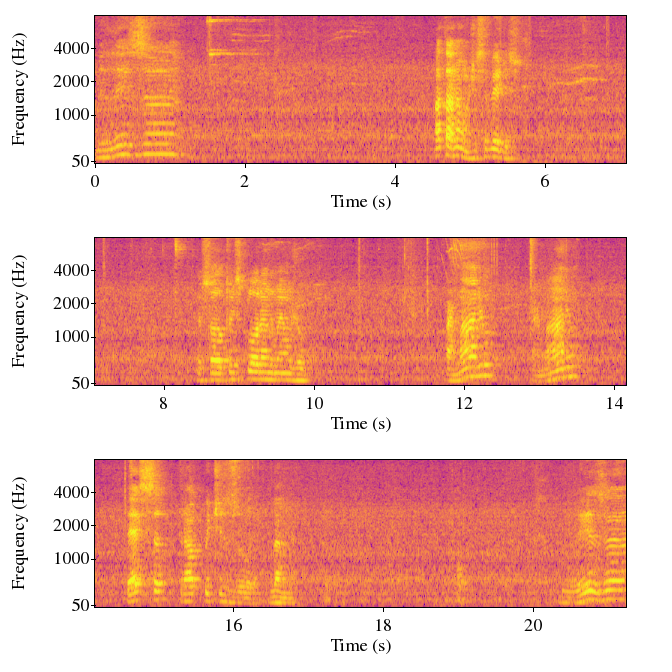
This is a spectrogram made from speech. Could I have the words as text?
Beleza. Ah tá, não, já sabia disso. Eu só tô explorando mesmo o jogo. Armário, armário, peça, trapo e tesoura, lâmina. Beleza.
